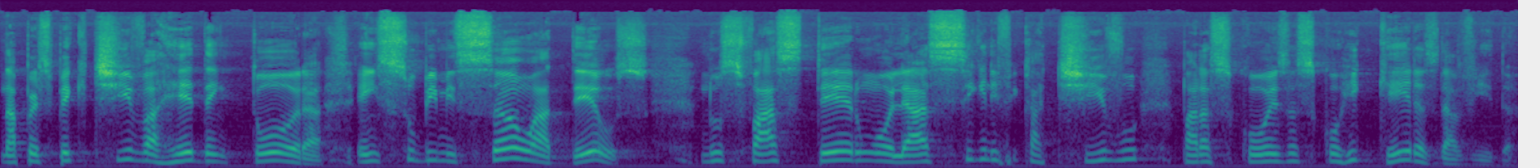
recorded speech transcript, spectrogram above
na perspectiva redentora, em submissão a Deus, nos faz ter um olhar significativo para as coisas corriqueiras da vida.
